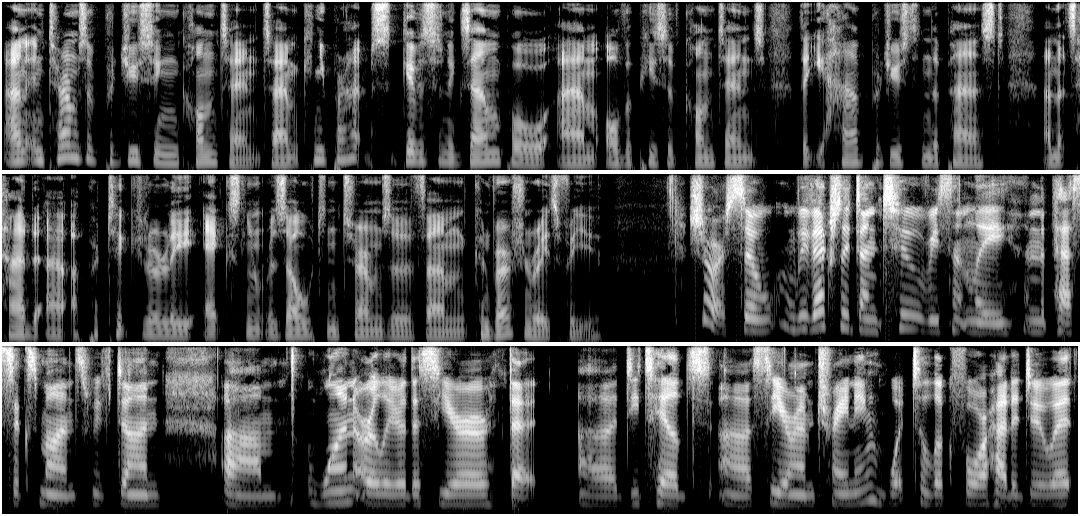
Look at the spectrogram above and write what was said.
And in terms of producing content, um, can you perhaps give us an example um, of a piece of content that you have produced in the past and that's had a, a particularly excellent result in terms of um, conversion rates for you? Sure. So we've actually done two recently in the past six months. We've done um, one earlier this year that uh, detailed uh, CRM training, what to look for, how to do it.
